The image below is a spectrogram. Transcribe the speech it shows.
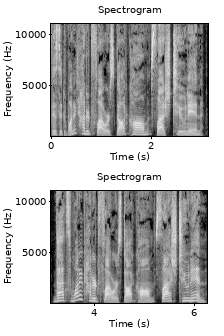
visit 1-800-Flowers.com slash tune in. That's 1-800-Flowers.com slash tune in.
